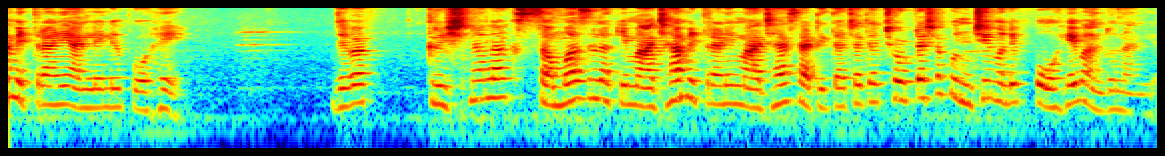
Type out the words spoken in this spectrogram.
मित्राने आणलेले पोहे जेव्हा कृष्णाला समजलं की माझ्या मित्राने माझ्यासाठी त्याच्या त्या छोट्याशा कुंचीमध्ये पोहे बांधून आणले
